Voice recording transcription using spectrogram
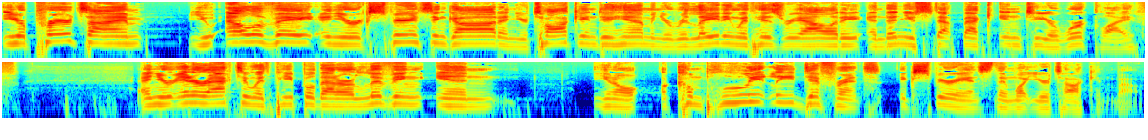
your prayer time, you elevate and you're experiencing God and you're talking to Him and you're relating with His reality, and then you step back into your work life and you're interacting with people that are living in, you know, a completely different experience than what you're talking about.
